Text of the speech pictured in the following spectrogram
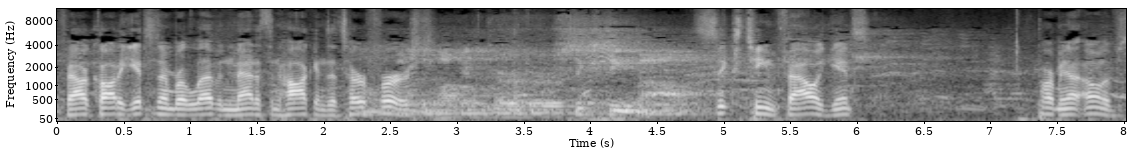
Foul caught against number 11, Madison Hawkins. It's her first. 16 foul. 16 foul against. Pardon me, I don't know if. Let's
